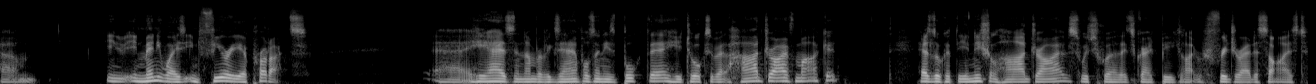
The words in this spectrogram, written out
um, in, in many ways inferior products. Uh, he has a number of examples in his book there. He talks about hard drive market. Has a look at the initial hard drives, which were these great big like refrigerator sized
